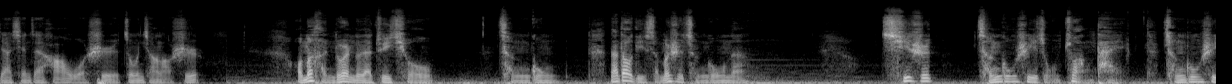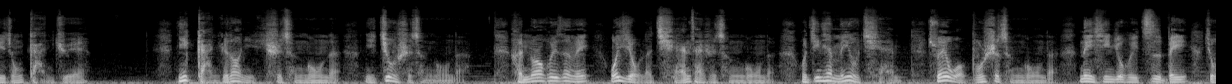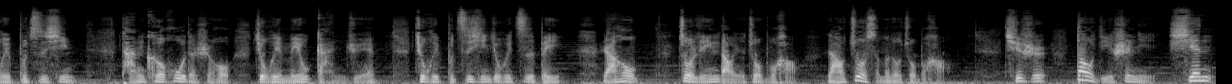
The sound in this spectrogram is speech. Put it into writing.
大家现在好，我是周文强老师。我们很多人都在追求成功，那到底什么是成功呢？其实，成功是一种状态，成功是一种感觉。你感觉到你是成功的，你就是成功的。很多人会认为我有了钱才是成功的，我今天没有钱，所以我不是成功的，内心就会自卑，就会不自信。谈客户的时候就会没有感觉，就会不自信，就会自卑，然后做领导也做不好，然后做什么都做不好。其实到底是你先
